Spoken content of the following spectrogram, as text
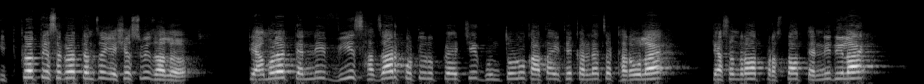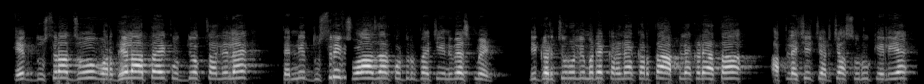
इतकं ते सगळं त्यांचं यशस्वी झालं त्यामुळे त्यांनी वीस हजार कोटी रुपयाची गुंतवणूक आता इथे करण्याचं ठरवलंय. त्या संदर्भात प्रस्ताव त्यांनी दिलाय. एक दुसरा जो वर्धेला आता एक उद्योग चाललेला आहे त्यांनी दुसरी सोळा हजार कोटी रुपयाची इन्व्हेस्टमेंट ही गडचिरोलीमध्ये करण्याकरता आपल्याकडे आता आपल्याशी चर्चा सुरू केली आहे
